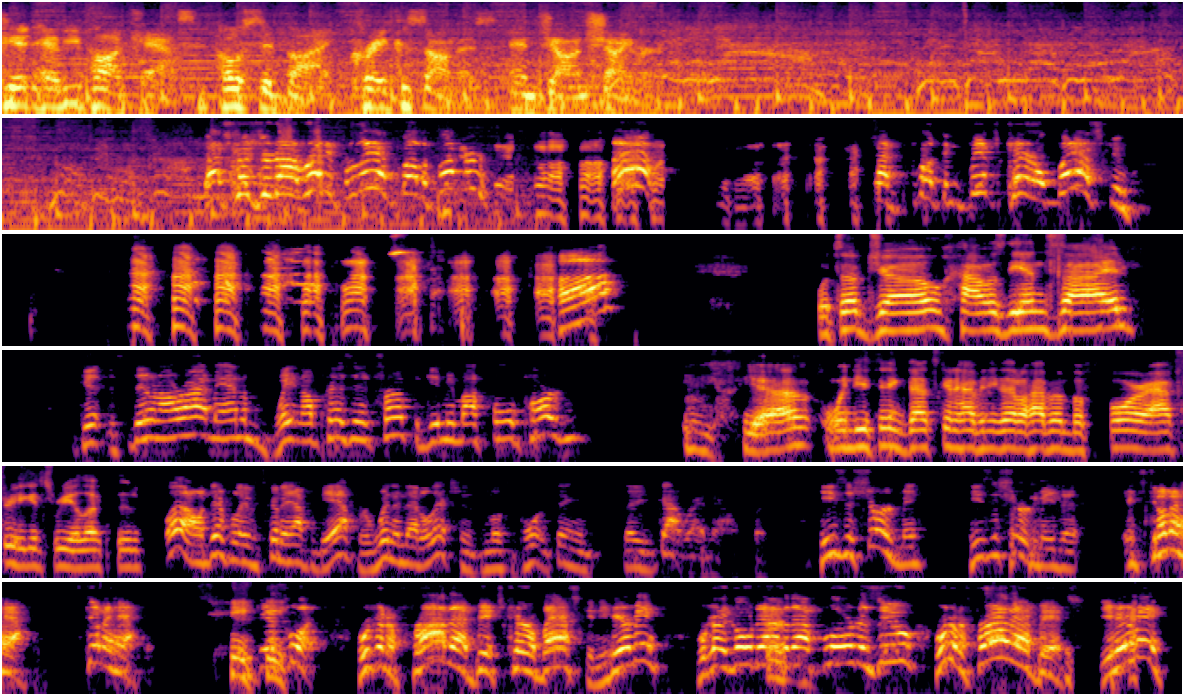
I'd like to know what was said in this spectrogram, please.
Get Heavy Podcast, hosted by Craig Casamas and John Scheimer. That's because you're not ready for this, motherfucker! Ah! That fucking bitch Carole Baskin! Huh? What's up, Joe? How's the inside? It's, good. it's doing all right, man. I'm waiting on President Trump to give me my full pardon. Yeah. When do you think that's going to happen? Think that'll happen before or after he gets reelected? Well, definitely it's going to have to be after. Winning that election is the most important thing that he's got right now. But he's assured me, he's assured me that it's going to happen. It's going to happen. And guess what? We're going to fry that bitch, Carole Baskin. You hear me? We're going to go down to that Florida zoo. We're going to fry that bitch. You hear me?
